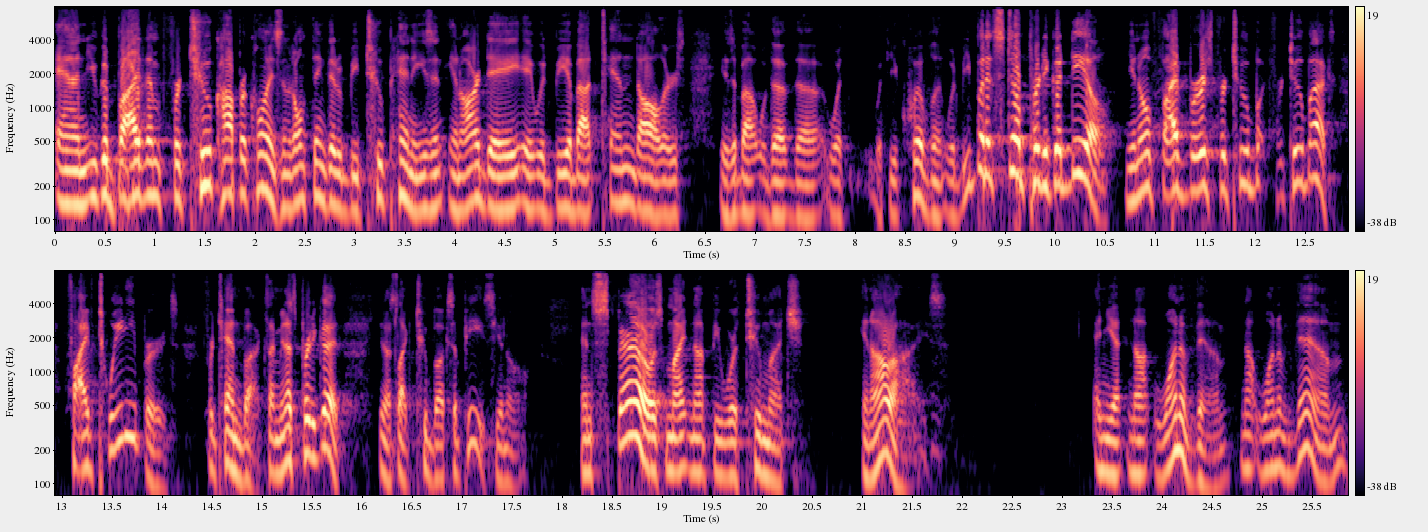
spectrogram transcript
and you could buy them for two copper coins. And I don't think that would be two pennies. In, in our day, it would be about ten dollars is about the, the what what the equivalent would be. But it's still a pretty good deal. You know, five birds for two for two bucks, five Tweety birds for ten bucks. I mean, that's pretty good. You know, it's like two bucks a piece. You know, and sparrows might not be worth too much in our eyes. And yet, not one of them, not one of them,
